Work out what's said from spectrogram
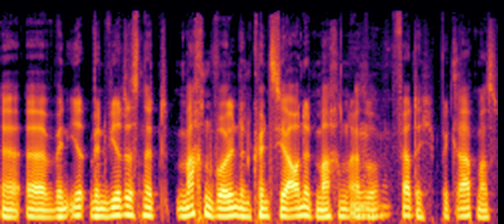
äh, äh, wenn, ihr, wenn wir das nicht machen wollen, dann könnt ihr ja auch nicht machen. Also fertig, begraben wir's.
